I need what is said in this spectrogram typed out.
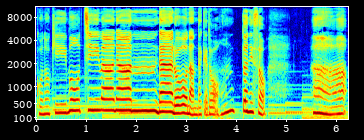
この気持ちは何だろうなんだけど本当にそう。ああ。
